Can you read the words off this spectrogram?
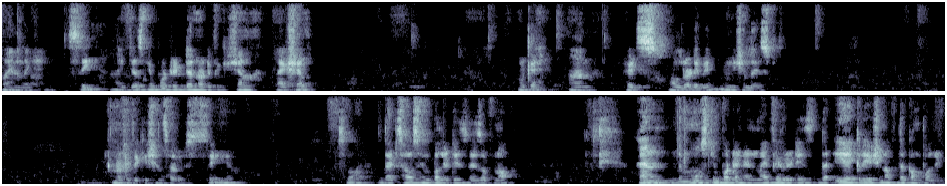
final action. See I just imported the notification action. Okay and it's already been initialized. Notification service. See here. So that's how simple it is as of now. And the most important and my favorite is the AI creation of the component.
